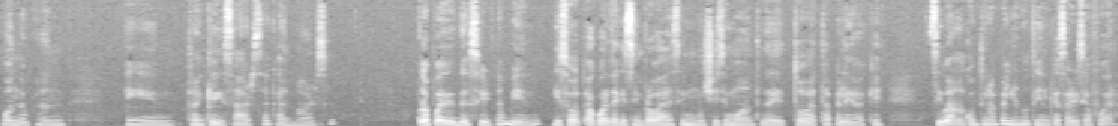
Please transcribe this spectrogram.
donde puedan eh, tranquilizarse, calmarse. O lo puedes decir también, y eso acuérdate que siempre vas a decir muchísimo antes de toda esta pelea que si van a continuar peleando tienen que salirse afuera,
